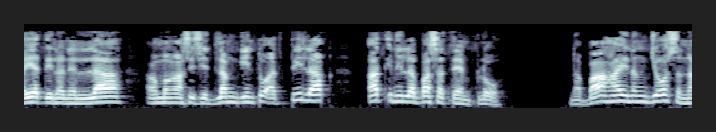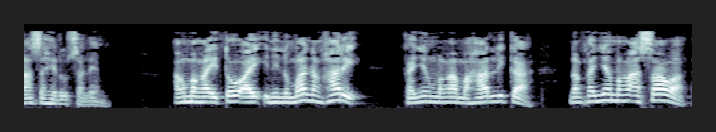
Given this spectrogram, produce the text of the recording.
Kaya dinanila ang mga sisidlang ginto at pilak at inilabas sa templo, na bahay ng Diyos na nasa Jerusalem. Ang mga ito ay ininuman ng hari, kanyang mga maharlika, ng kanyang mga asawa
